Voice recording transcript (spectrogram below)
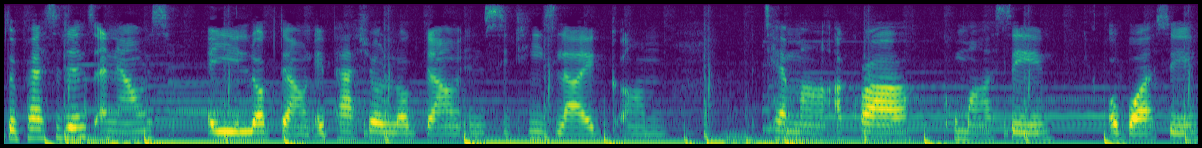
the president announced a lockdown, a partial lockdown in cities like um, Tema, Accra, Kumasi, Obuasi,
